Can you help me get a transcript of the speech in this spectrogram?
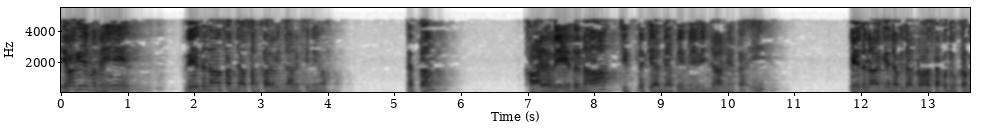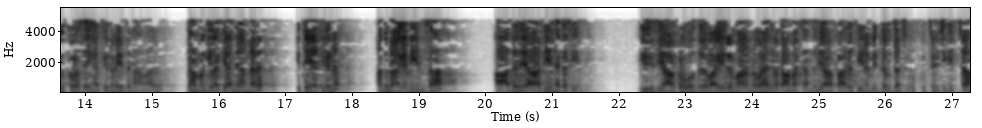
ඒ වගේම මේ වේදනා සංඥා සංකාර විඥාන කියන ඒවා නැත්තම් කාය වේදනා චිත්ත කියන්නේ අපේ මේ විඥාණයටයි වේදනාව කියන්නේ අපි දන්නවා සැප දුක් අදුක් වශයෙන් ඇති වෙන වේදනාවල් ධම්ම කියලා කියන්නේ අන්න අර හිතේ ඇති වෙන අඳුනා ගැනීම සහ ආදරය ආදී සැකසීම. ඊර්ෂ්‍යා, ක්‍රෝධ, වෛර, මාන්න ඔය හැදෙන කාමච්ඡන්ද, ව්‍යාපාද, තීන මිද්ද, උද්ධච්ච, කුච්ච, විචිකිච්ඡා.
